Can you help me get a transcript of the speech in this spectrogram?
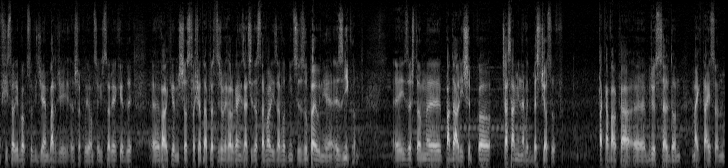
w historii boksu widziałem bardziej szokujące historie, kiedy walki o Mistrzostwo Świata prestiżowych organizacji dostawali zawodnicy zupełnie znikąd. E, I zresztą e, padali szybko, czasami nawet bez ciosów. Taka walka e, Bruce Seldon, Mike Tyson,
